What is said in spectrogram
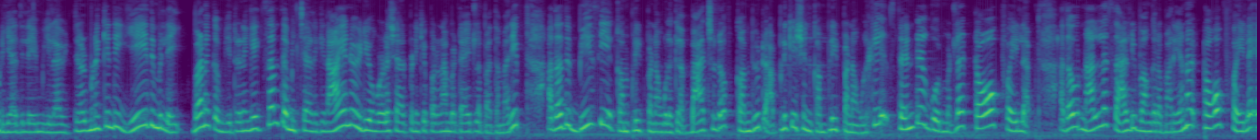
முடியாதில்லை மீளாவிட்டால் முனக்கென்று ஏதுமில்லை. வணக்கம். என்று எனக்கு எக்ஸாம் தமிழ் சேனலுக்கு நான் என்ன வீடியோ உங்களோட ஷேர் பண்ணிக்க போகிறேன் நம்ம டைட்டில் பார்த்த மாதிரி அதாவது பிசிஏ கம்ப்ளீட் பண்ணவங்களுக்கு bachelor of computer application complete பண்ணவங்களுக்கு சென்ட்ரல் கவர்மெண்ட்டில் டாப் ஃபைவ்ல அதாவது ஒரு நல்ல சேலரி வாங்குற மாதிரியான டாப் ஃபைவ்ல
